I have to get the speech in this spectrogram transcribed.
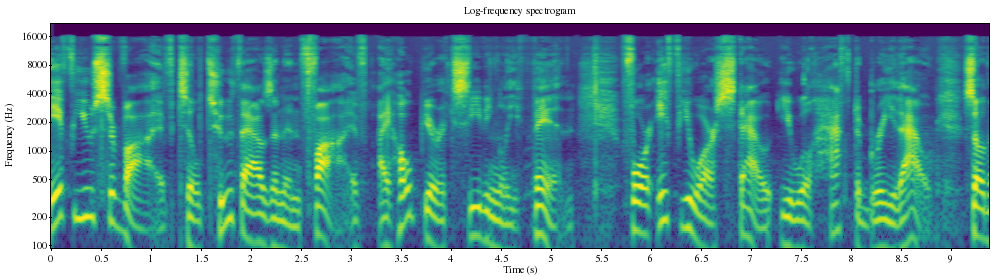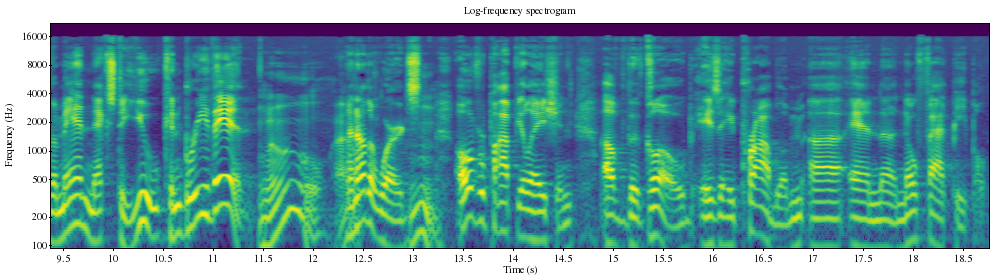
if you survive till 2005, I hope you're exceedingly thin. For if you are stout, you will have to breathe out, so the man next to you can breathe in. Oh, In other words, overpopulation of the globe is a problem, uh, and uh, no fat people.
